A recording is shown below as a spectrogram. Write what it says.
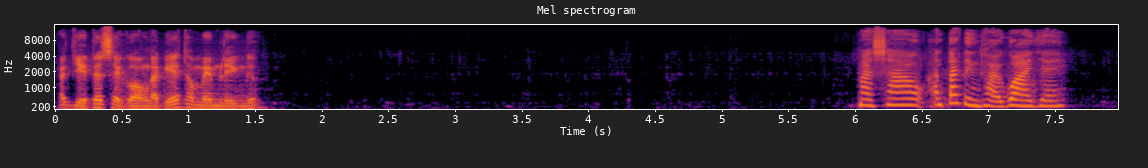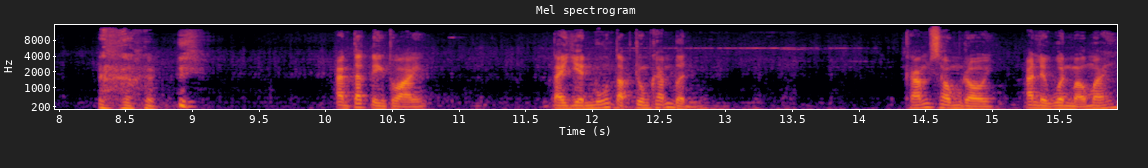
Anh về tới Sài Gòn là ghé thăm em liền đó. Mà sao anh tắt điện thoại hoài vậy? Anh tắt điện thoại. Tại vì anh muốn tập trung khám bệnh. Khám xong rồi, anh lại quên mở máy.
